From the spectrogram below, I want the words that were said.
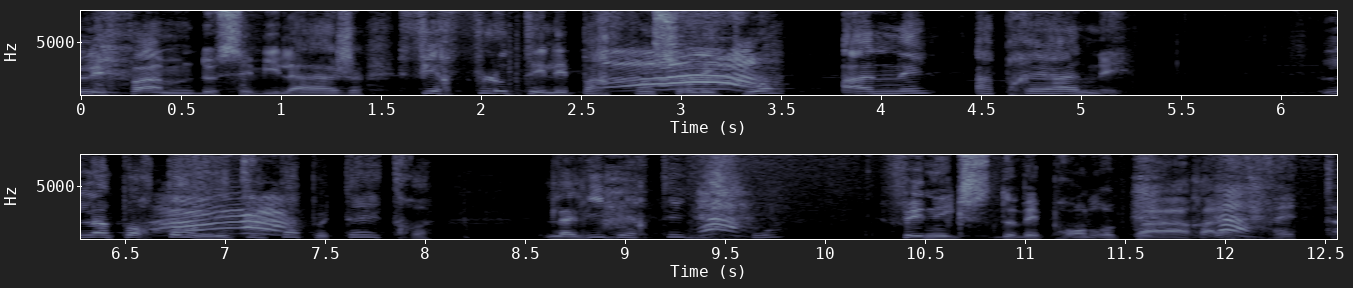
les femmes de ces villages firent flotter les parfums sur les toits année après année. L'important n'est-il pas peut-être la liberté du choix Phénix devait prendre part à la fête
